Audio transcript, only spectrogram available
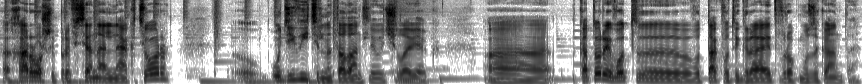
э, хороший профессиональный актер, э, удивительно талантливый человек, э, который вот, вот так вот играет в рок-музыканта.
